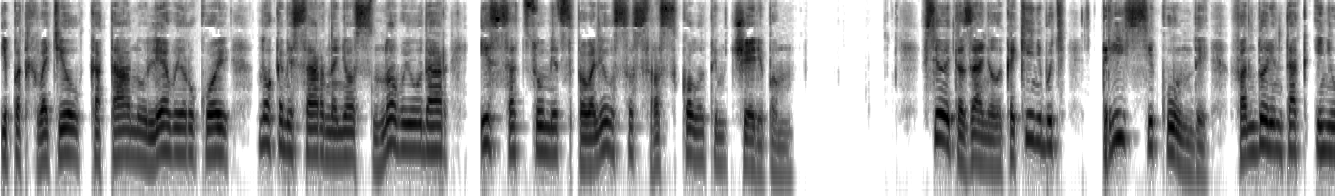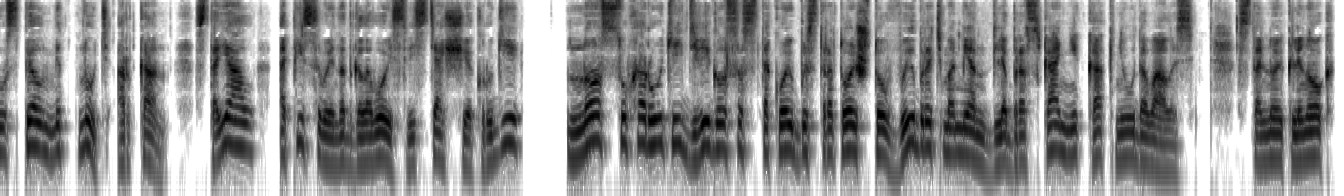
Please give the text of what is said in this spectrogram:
и подхватил катану левой рукой, но комиссар нанес новый удар, и сацумец повалился с расколотым черепом. Все это заняло какие-нибудь Три секунды Фандорин так и не успел метнуть аркан. Стоял, описывая над головой свистящие круги, но Сухорукий двигался с такой быстротой, что выбрать момент для броска никак не удавалось. Стальной клинок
